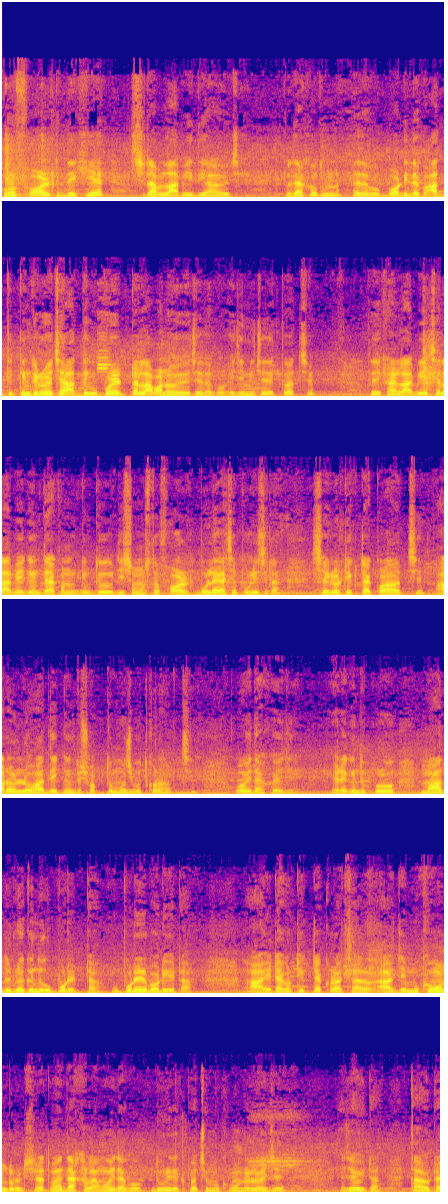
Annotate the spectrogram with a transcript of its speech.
কোনো ফল্ট দেখিয়ে সেটা আবার লাভিয়ে দেওয়া হয়েছে। তো দেখো তোমরা দেখো বডি দেখো, আর্ধেক কিন্তু রয়েছে, আর্ধেক উপরেরটা লাগানো হয়েছে দেখো। এই যে নিচে দেখতে পাচ্ছ? তো এখানে লাভিয়েছে লাভিয়ে কিন্তু এখন কিন্তু যে সমস্ত ফল্ট বলে গেছে পুলিশরা, সেগুলো ঠিকঠাক করা হচ্ছে। আরও লোহা দিয়ে কিন্তু শক্ত মজবুত করা হচ্ছে। ওই দেখো এই যে, এটা কিন্তু পুরো মা দুর্গা কিন্তু উপরেরটা, উপরের বডি এটা। আর এটা এখন ঠিকঠাক করা হচ্ছে। আর আর যে মুখমণ্ডল, সেটা তোমায় দেখালাম। ওই দেখো, দূরে দেখতে পাচ্ছ মুখমণ্ডল, ওই যে যে ওইটা। তা ওটা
